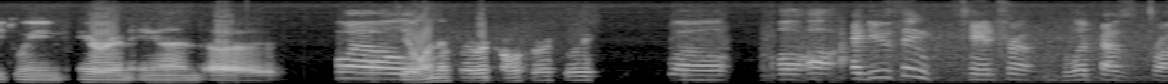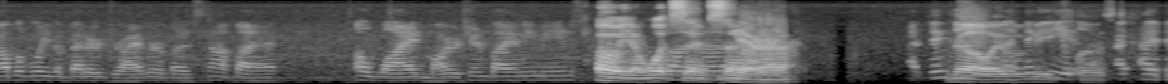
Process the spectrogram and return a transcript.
between Aaron and uh, well, Dylan, if I recall correctly. well, uh, uh, I do think Tantrum Blip has probably the better driver, but it's not by a wide margin by any means. Oh yeah, what Uh, Civ said. Yeah. I think No, the, it I would be the, close. I, I,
